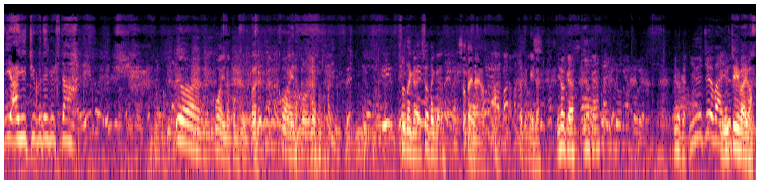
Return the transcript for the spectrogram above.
いや YouTube デビュー来たうわ怖いなこの先輩。怖いなこの先輩。翔太君翔太君翔太いない。の翔太君いない伊野君伊野君伊野君 YouTuber YouTuber います。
